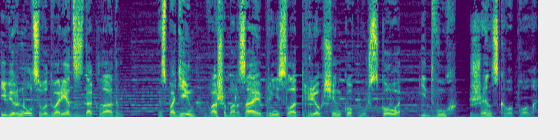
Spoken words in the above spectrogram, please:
и вернулся во дворец с докладом. «Господин, ваша борзая принесла трех щенков мужского и двух женского пола».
